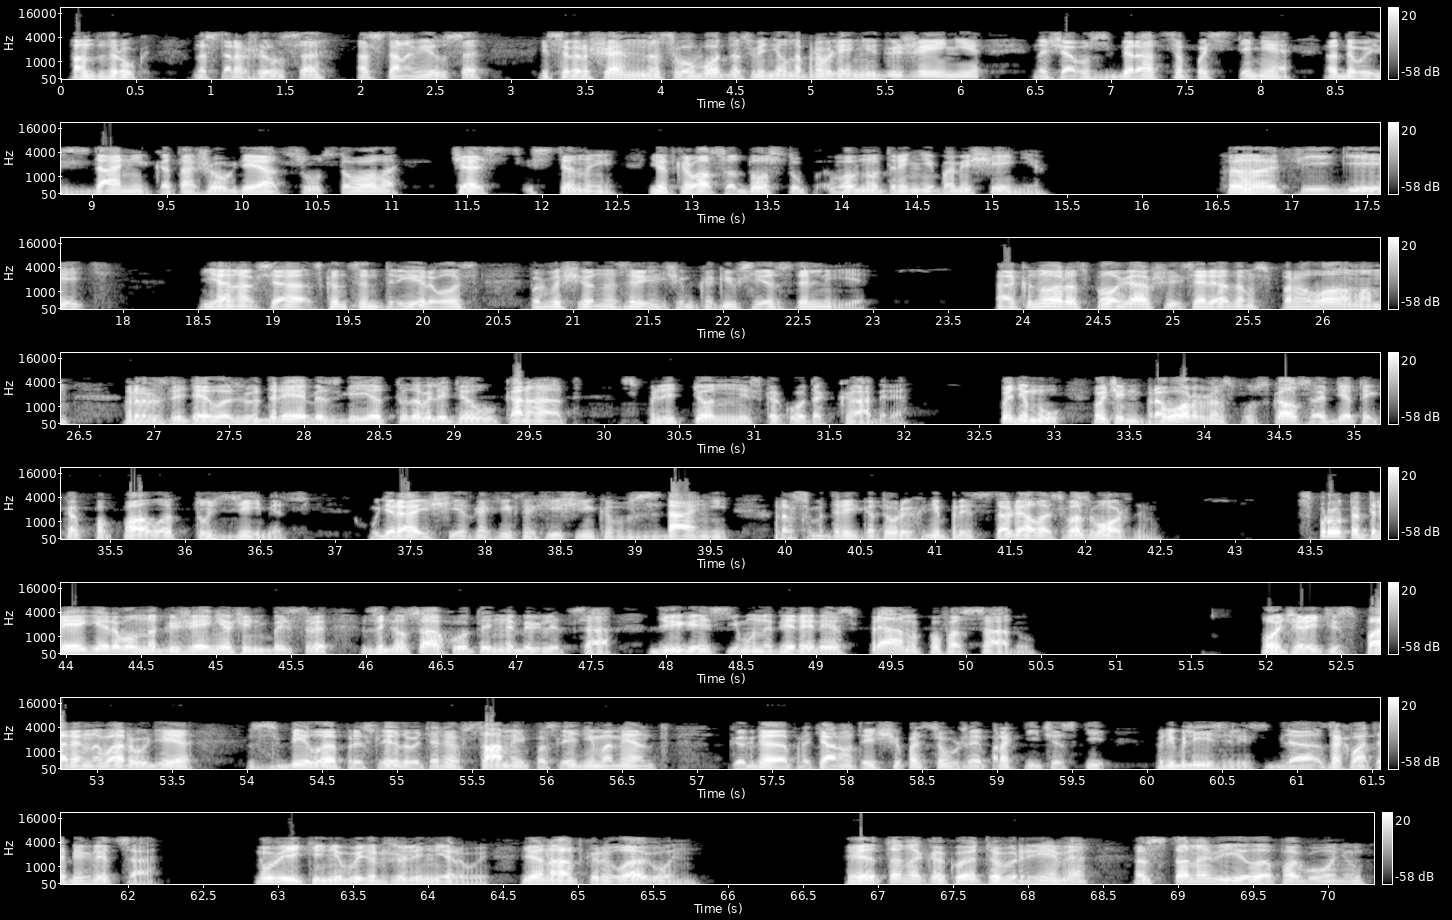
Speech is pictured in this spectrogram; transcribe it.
Он вдруг насторожился, остановился и совершенно свободно сменил направление движения, начав взбираться по стене одного из зданий к этажу, где отсутствовала часть стены и открывался доступ во внутренние помещения. «Офигеть!» Яна вся сконцентрировалась, поглощенная зрелищем, как и все остальные. Окно, располагавшееся рядом с проломом, разлетелось в дребезги, и оттуда вылетел канат, сплетенный из какого-то кабеля. По нему очень проворно спускался одетый, как попало, туземец, удирающий от каких-то хищников в здании, рассмотреть которых не представлялось возможным. Спрут отреагировал на движение очень быстро, занялся охотой на беглеца, двигаясь ему на перерез прямо по фасаду. Очередь из спаренного орудия сбила преследователя в самый последний момент, когда протянутые щупальца уже практически приблизились для захвата беглеца. У Вики не выдержали нервы, и она открыла огонь. Это на какое-то время остановило погоню.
